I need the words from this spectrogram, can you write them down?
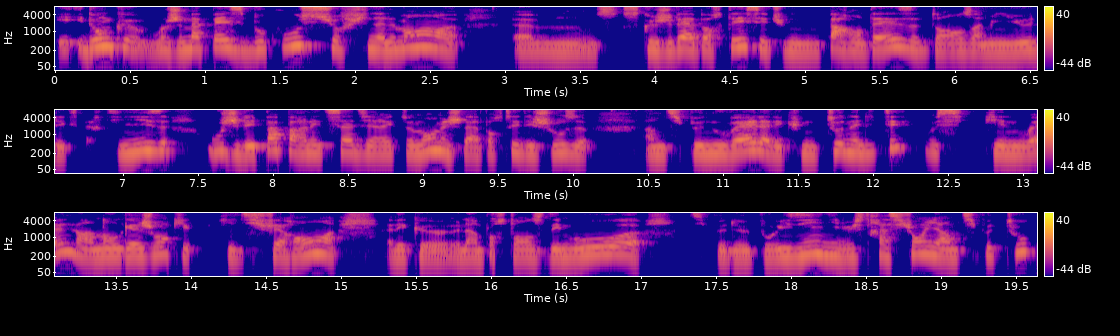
Et, donc, moi, je m'apaise beaucoup sur finalement euh, ce que je vais apporter, c'est une parenthèse dans un milieu d'expertise où je vais pas parler de ça directement, mais je vais apporter des choses un petit peu nouvelles avec une tonalité aussi qui est nouvelle, un engagement qui est, différent, avec l'importance des mots, un petit peu de poésie, d'illustration, il y a un petit peu de tout.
